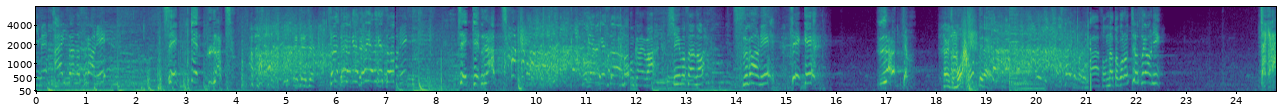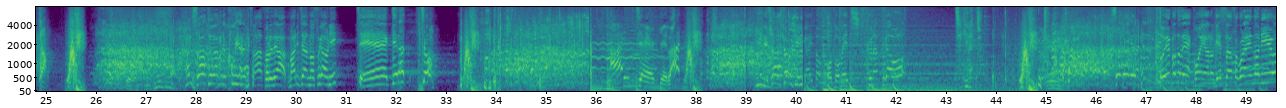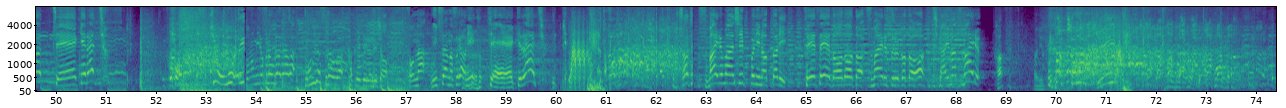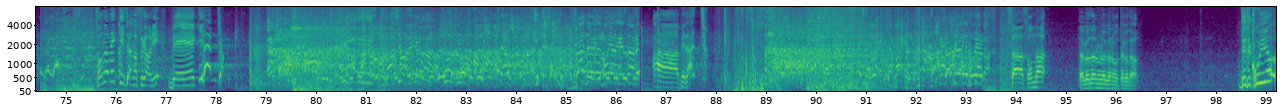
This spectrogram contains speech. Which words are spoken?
姫愛さんの素顔にチェッケラッチョ。さあというわけで今夜のゲストはチェッケラッチョ。今夜のゲストは今回はシーモさんの素顔にチェッケラッチョ。持ってない。さあそんなところっちの素顔にチェッケラッチョさあというわけで今夜のさあそれではマリちゃんの素顔にチェケラッチョ。はいチェケラッチョ。いいねさあ今日の意外と乙女チックな素顔を。チェケラッチョ。さあというわけでということで今夜のゲストはそこら辺の理由をチェケラッチョ。今日重いその魅力の裏側。は素顔が隠れてるんでしょう。そんなニキさんの素顔に チェケラッチ。ョスマイルマンシップにのっとり正々堂々とスマイルすることを誓いますスマイル。は？何言ってる そんなベッキーちゃんの素顔にベーキラッチョさあというわけで今夜のゲストはベあーベラッチョさあそんな高田の中の高田。出てこいよ！い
